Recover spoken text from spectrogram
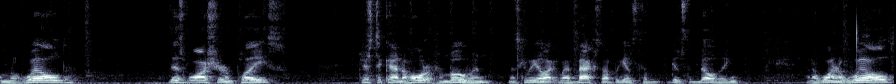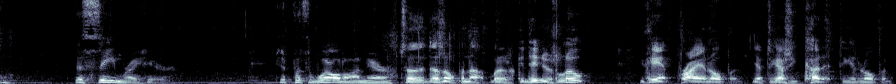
I'm going to weld this washer in place just to kind of hold it from moving. That's going to be like my backstop against the, against the building. And I want to weld this seam right here. Just put some weld on there so that it doesn't open up. But it's a continuous loop. You can't pry it open. You have to actually cut it to get it open.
